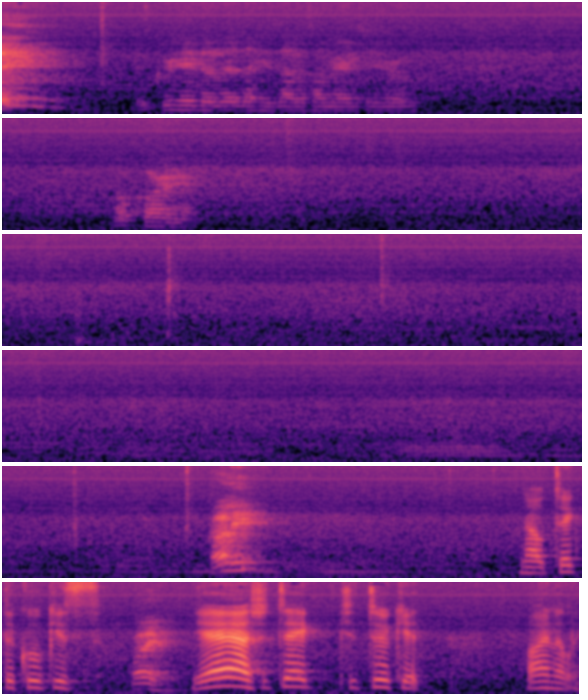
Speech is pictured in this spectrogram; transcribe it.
Com o jeito de eu dar risada nessa merda desse jogo. Olha o corner. Ali! Now take the cookies. Vai! Yeah, she take she took it. Finally.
